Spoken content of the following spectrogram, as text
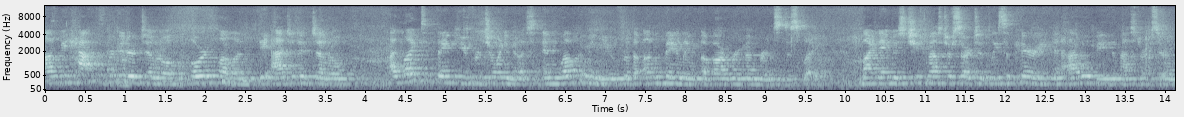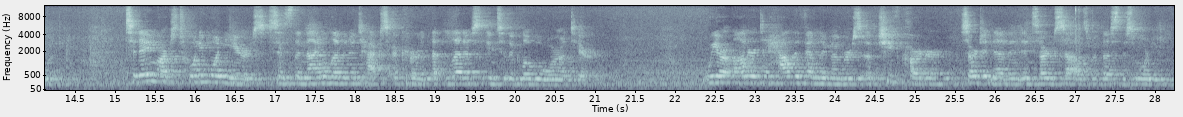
On behalf of Brigadier General Laura Clellan, the Adjutant General, I'd like to thank you for joining us and welcoming you for the unveiling of our remembrance display. My name is Chief Master Sergeant Lisa Perry, and I will be the Master of Ceremony. Today marks 21 years since the 9/11 attacks occurred that led us into the global war on terror. We are honored to have the family members of Chief Carter, Sergeant Nevin, and Sergeant Stiles with us this morning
